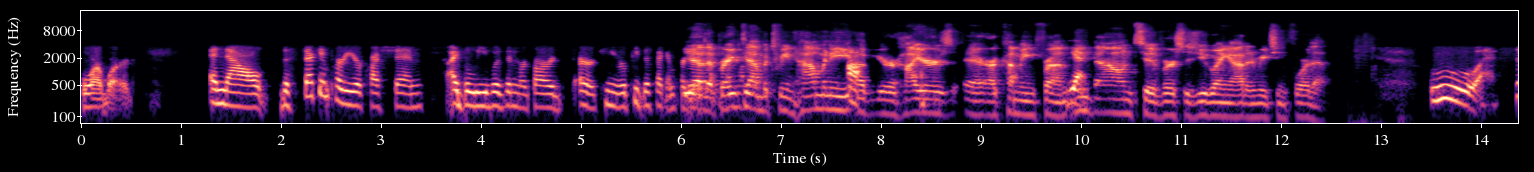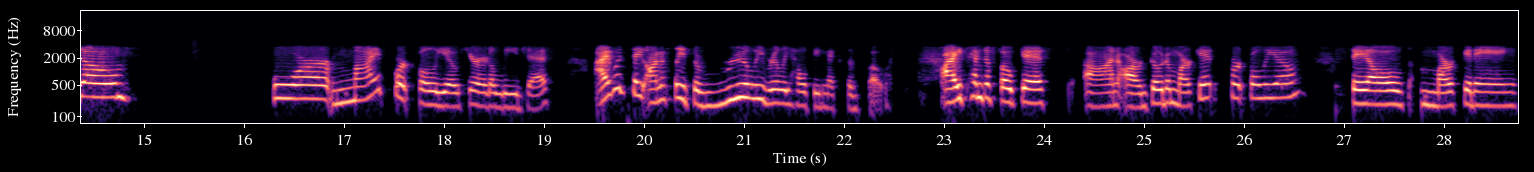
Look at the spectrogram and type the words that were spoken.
forward. And now the second part of your question, I believe, was in regards, or can you repeat the second part? Yeah, the breakdown between how many ah. of your hires are coming from yes. inbound to versus you going out and reaching for them. Ooh, so for my portfolio here at Alegeus, I would say honestly, it's a really, really healthy mix of both. I tend to focus on our go to market portfolio. sales, marketing,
